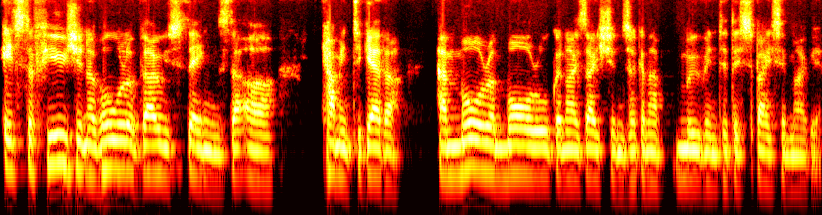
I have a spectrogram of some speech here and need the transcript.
It's the fusion of all of those things that are coming together, and more and more organizations are going to move into this space, in my view.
